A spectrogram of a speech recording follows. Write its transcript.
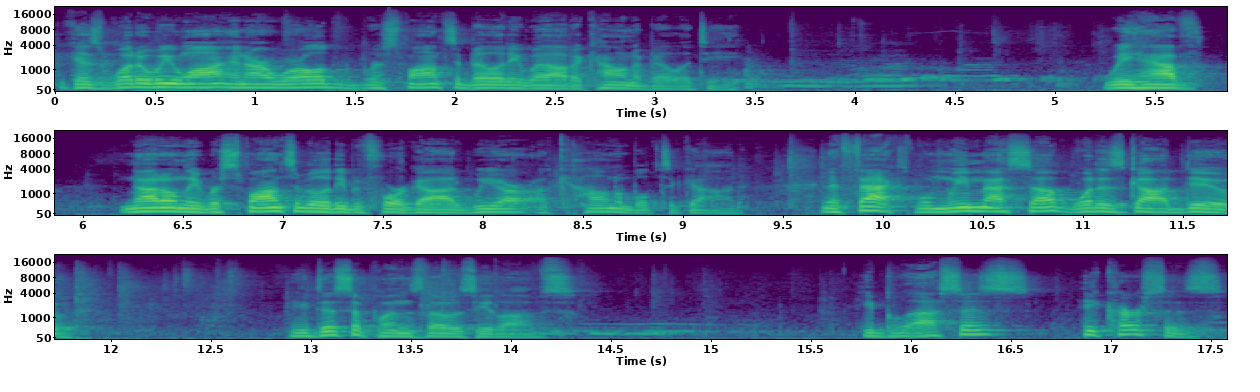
Because what do we want in our world? Responsibility without accountability. We have not only responsibility before God, we are accountable to God. And in fact, when we mess up, what does God do? He disciplines those he loves. He blesses, he curses.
